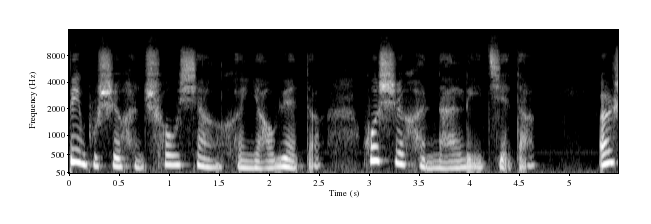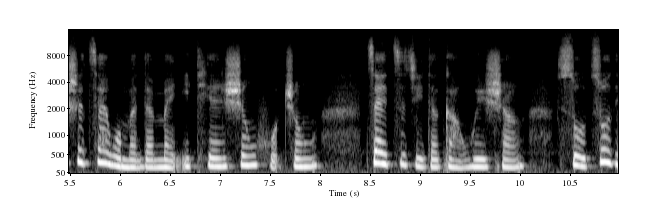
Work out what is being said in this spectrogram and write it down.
并不是很抽象、很遥远的，或是很难理解的。而是在我们的每一天生活中，在自己的岗位上所做的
